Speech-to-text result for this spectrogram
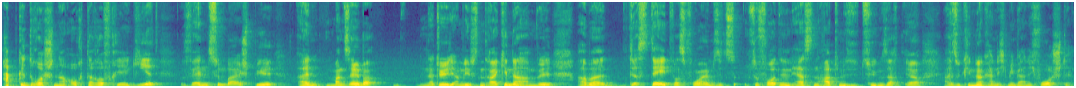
abgedroschener auch darauf reagiert, wenn zum Beispiel ein, man selber natürlich am liebsten drei Kinder haben will, aber das Date, was vor ihm sitzt, sofort in den ersten Atemzügen sagt, ja, also Kinder kann ich mir gar nicht vorstellen.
